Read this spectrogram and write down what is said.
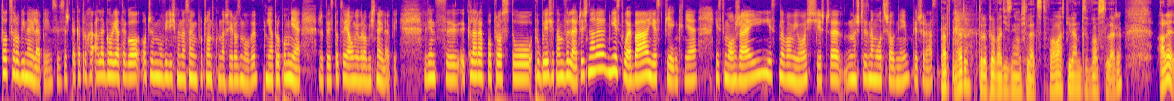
to, co robi najlepiej. Więc to jest też taka trochę alegoria tego, o czym mówiliśmy na samym początku naszej rozmowy. I a propos mnie, że to jest to, co ja umiem robić najlepiej. Więc y, Klara po prostu próbuje się tam wyleczyć, no ale jest łeba, jest pięknie, jest morze i jest nowa miłość. Jeszcze mężczyzna młodszy od niej, pierwszy raz. Partner, który prowadzi z nią śledztwo, aspirant Wosler. Ale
